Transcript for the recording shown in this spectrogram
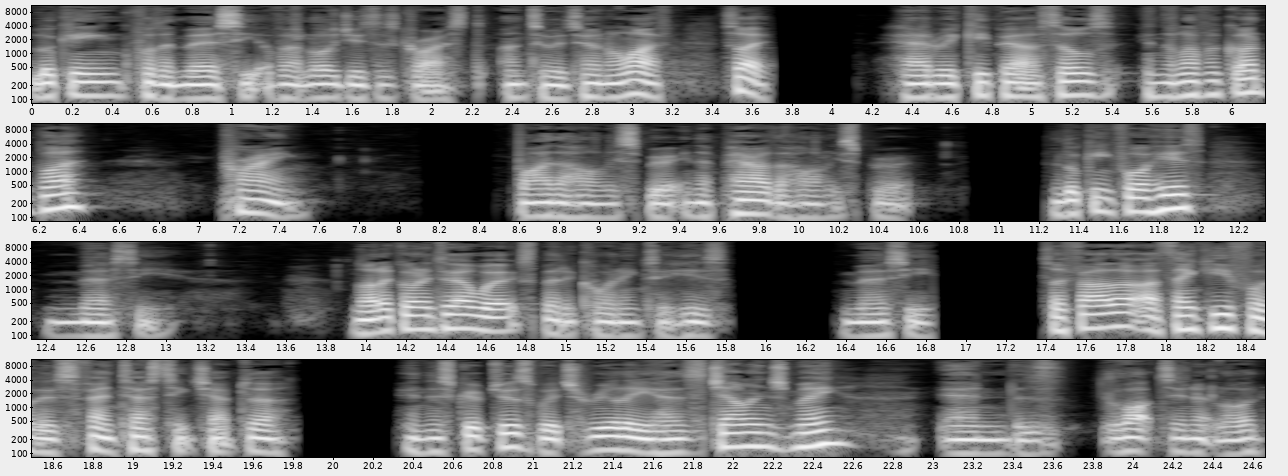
looking for the mercy of our Lord Jesus Christ unto eternal life. So, how do we keep ourselves in the love of God? By praying by the Holy Spirit, in the power of the Holy Spirit, looking for His mercy. Not according to our works, but according to His mercy. So, Father, I thank you for this fantastic chapter in the scriptures, which really has challenged me, and there's lots in it, Lord.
